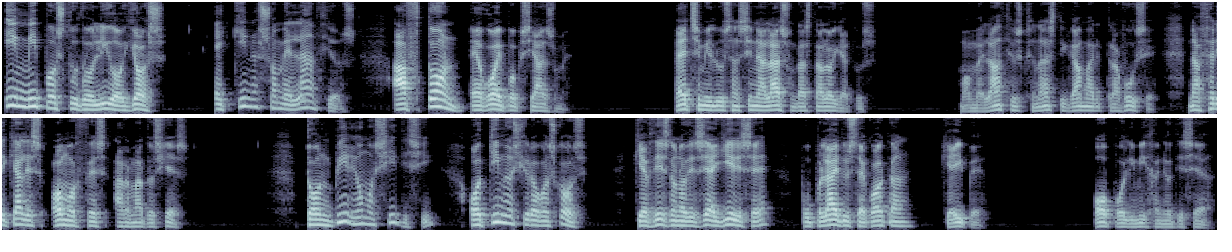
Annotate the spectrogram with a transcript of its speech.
ή μήπως του δολεί ο γιος. Εκείνος ο Μελάνθιος. Αυτόν εγώ υποψιάζομαι. Έτσι μιλούσαν συναλλάσσοντας τα λόγια τους. Μα ο Μελάνθιος ξανά στη γάμαρη τραβούσε, να φέρει κι άλλες όμορφες αρματοσιές. Τον πήρε όμως είδηση ο τίμιος χειροβοσκός και ευθύς τον Οδυσσέα γύρισε που πλάι του στεκόταν και είπε Ω πολυμήχανη Οδυσσέα,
